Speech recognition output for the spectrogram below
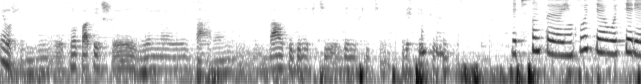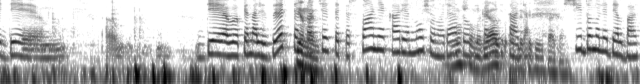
eu nu știu, să nu poate ieși din țară, alte beneficii, beneficii, restricții sunt puse. Deci sunt uh, incluse o serie de um, de penalizări Penal. pentru aceste persoane care nu își onorează, nu obligativitatea. obligativitatea. Și, domnule Belbas,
